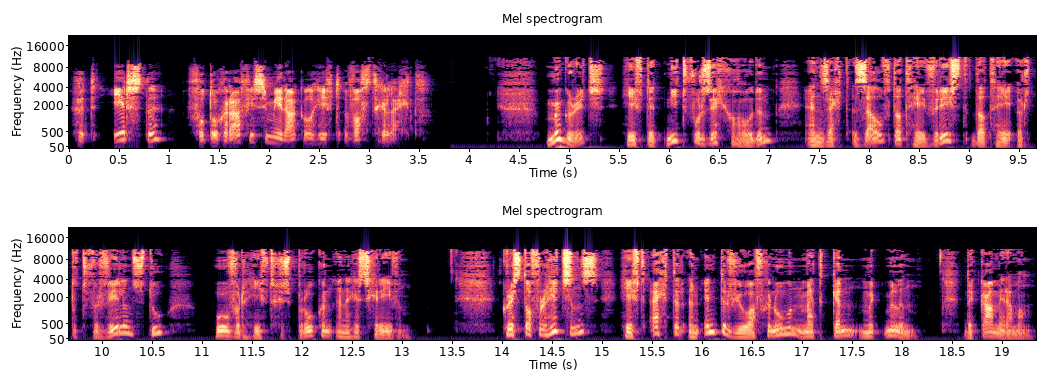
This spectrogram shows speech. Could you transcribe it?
het eerste fotografische mirakel heeft vastgelegd. Muggeridge heeft dit niet voor zich gehouden en zegt zelf dat hij vreest dat hij er tot vervelens toe over heeft gesproken en geschreven. Christopher Hitchens heeft echter een interview afgenomen met Ken Macmillan, de cameraman.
